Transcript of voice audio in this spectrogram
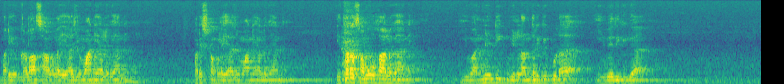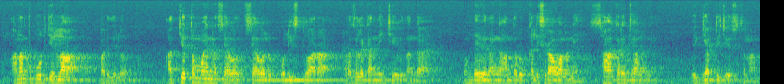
మరియు కళాశాలల యాజమాన్యాలు కానీ పరిశ్రమల యాజమాన్యాలు కానీ ఇతర సమూహాలు కానీ ఇవన్నింటికి వీళ్ళందరికీ కూడా ఈ వేదికగా అనంతపూర్ జిల్లా పరిధిలో అత్యుత్తమమైన సేవ సేవలు పోలీస్ ద్వారా ప్రజలకు అందించే విధంగా ఉండే విధంగా అందరూ కలిసి రావాలని సహకరించాలని విజ్ఞప్తి చేస్తున్నాను.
